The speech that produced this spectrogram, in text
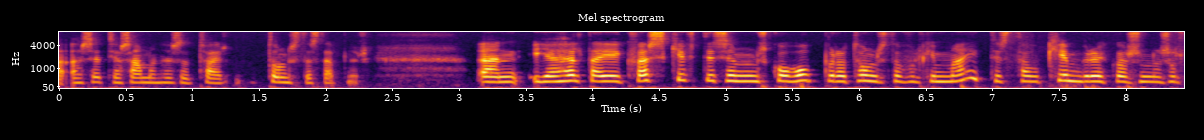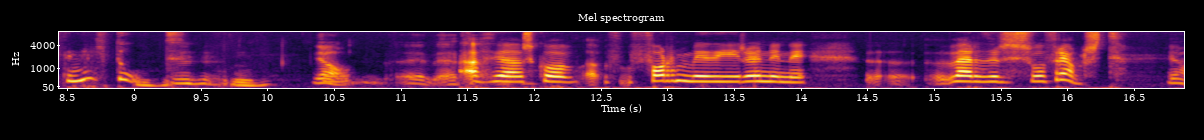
að setja saman þessar tvær tónlistastefnur en ég held að í hvers skipti sem sko hópur á tónlistafólki mætist þá kemur eitthvað svona svolítið nýtt út. Mm -hmm. Mm -hmm. Já af því að sko formið í rauninni verður svo frjálst Já,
